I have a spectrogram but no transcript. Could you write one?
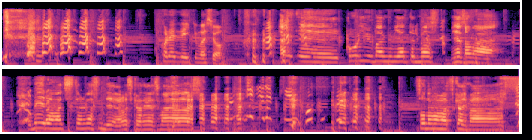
これでいきましょう。はい、えー、こういう番組やっております。皆様、おメールお待ちしておりますんで、よろしくお願いします。そのまま使います。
